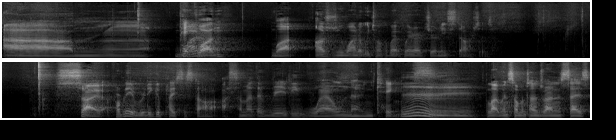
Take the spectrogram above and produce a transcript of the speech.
Um, pick Why- one. What? Actually, why don't we talk about where our journey started? So, probably a really good place to start are some of the really well known kinks. Hmm. Like when someone turns around and says,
